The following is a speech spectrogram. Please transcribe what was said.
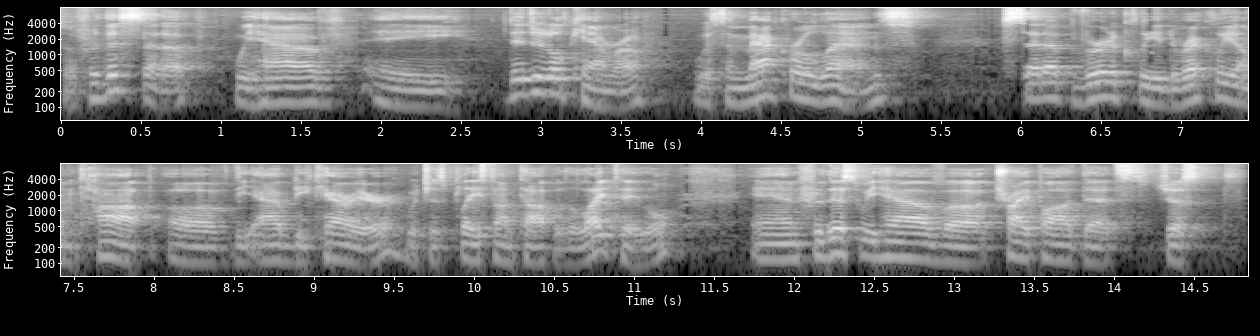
So for this setup, we have a digital camera with a macro lens set up vertically directly on top of the ABDI carrier, which is placed on top of the light table. And for this, we have a tripod that's just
